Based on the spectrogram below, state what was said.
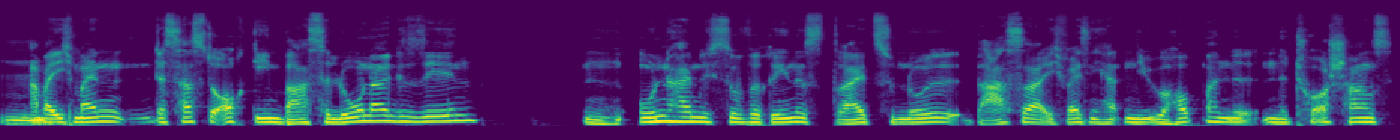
Mhm. Aber ich meine, das hast du auch gegen Barcelona gesehen. Ein unheimlich souveränes 3 zu 0. Barca, ich weiß nicht, hatten die überhaupt mal eine, eine Torchance?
